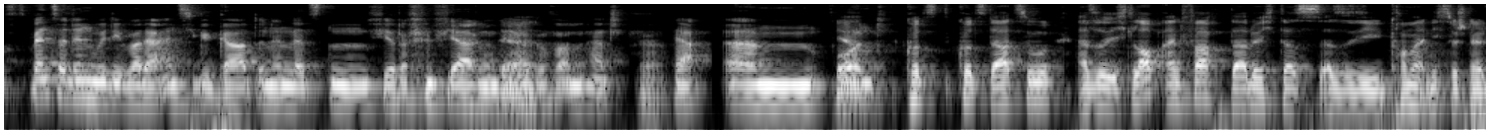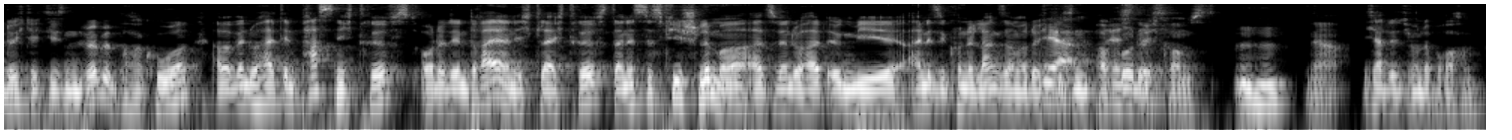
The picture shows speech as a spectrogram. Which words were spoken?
Spencer Dinwiddie war der einzige Guard in den letzten vier oder fünf Jahren, der ja. gewonnen hat. Ja. ja, ähm, ja und kurz, kurz dazu. Also ich glaube einfach, dadurch, dass, also sie kommen halt nicht so schnell durch durch diesen Dribble-Parcours, aber wenn du halt den Pass nicht triffst oder den Dreier nicht gleich triffst, dann ist es viel schlimmer, als wenn du halt irgendwie eine Sekunde langsamer durch ja, diesen Parcours richtig. durchkommst. Mhm. Ja, ich hatte dich unterbrochen.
